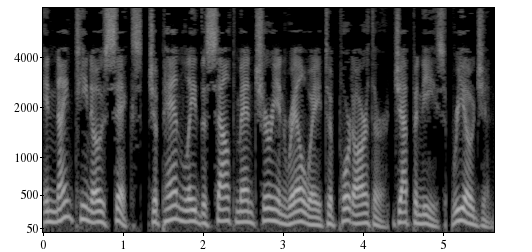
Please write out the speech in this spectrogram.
In 1906, Japan laid the South Manchurian Railway to Port Arthur Japanese, Ryojun.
